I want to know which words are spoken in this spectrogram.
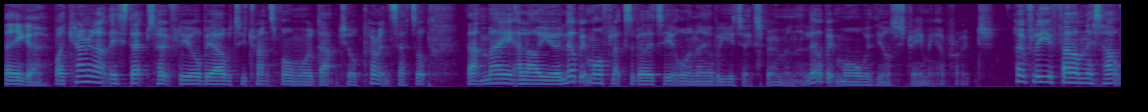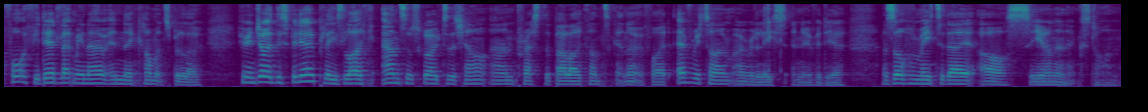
There you go. By carrying out these steps, hopefully you'll be able to transform or adapt your current setup that may allow you a little bit more flexibility or enable you to experiment a little bit more with your streaming approach. Hopefully you found this helpful. If you did, let me know in the comments below. If you enjoyed this video, please like and subscribe to the channel and press the bell icon to get notified every time I release a new video. That's all from me today. I'll see you on the next one.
